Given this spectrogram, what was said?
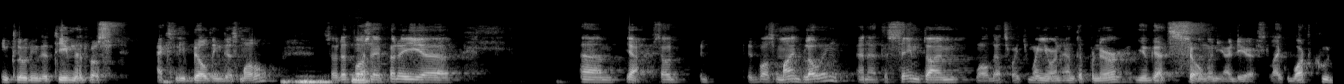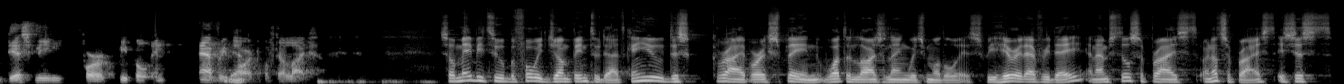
including the team that was actually building this model. So that was yeah. a very, uh, um, yeah, so it, it was mind blowing. And at the same time, well, that's what when you're an entrepreneur, you get so many ideas. Like, what could this mean for people in every yeah. part of their life? So maybe to before we jump into that, can you describe or explain what a large language model is? We hear it every day, and I'm still surprised, or not surprised. It's just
